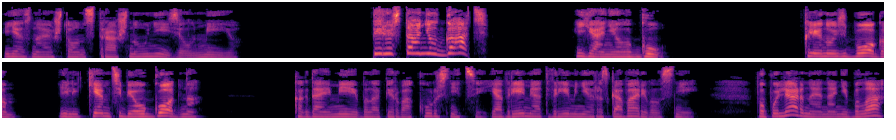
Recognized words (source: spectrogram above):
Я знаю, что он страшно унизил Мию. «Перестань лгать!» «Я не лгу!» «Клянусь Богом или кем тебе угодно!» Когда Эмия была первокурсницей, я время от времени разговаривал с ней. Популярной она не была,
